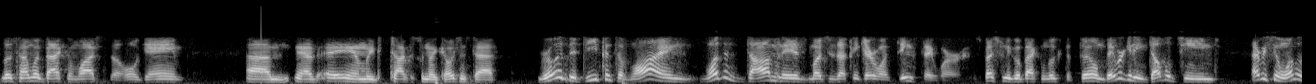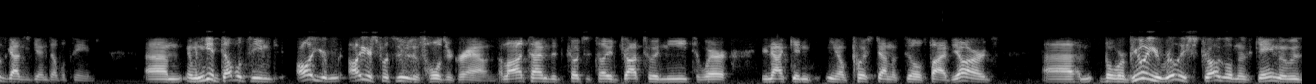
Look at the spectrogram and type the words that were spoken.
Listen, I went back and watched the whole game, um, and we talked to some of the coaching staff really the defensive line wasn't dominated as much as I think everyone thinks they were. Especially when you go back and look at the film, they were getting double teamed. Every single one of those guys was getting double teamed. Um, and when you get double teamed, all you're all you're supposed to do is hold your ground. A lot of times, the coaches tell you to drop to a knee to where you're not getting you know pushed down the field five yards. Um, but where BYU really struggled in this game, it was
